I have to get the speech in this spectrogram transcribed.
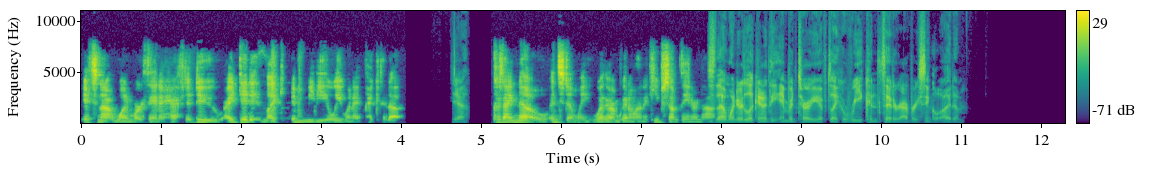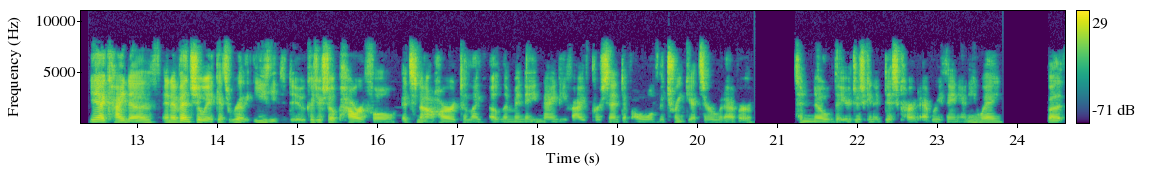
it's not one more thing I have to do. I did it like immediately when I picked it up. Yeah. Because I know instantly whether I'm going to want to keep something or not. So then, when you're looking at the inventory, you have to like reconsider every single item. Yeah, kind of. And eventually it gets really easy to do because you're so powerful. It's not hard to like eliminate 95% of all of the trinkets or whatever to know that you're just going to discard everything anyway. But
